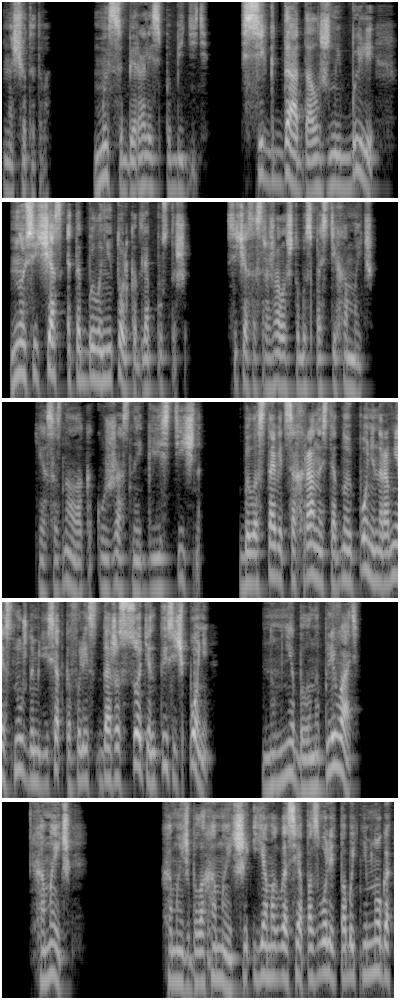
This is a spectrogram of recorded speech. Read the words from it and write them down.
насчет этого. Мы собирались победить. Всегда должны были, но сейчас это было не только для пустоши. Сейчас я сражалась, чтобы спасти Хамэйдж. Я осознала, как ужасно эгоистично было ставить сохранность одной пони наравне с нуждами десятков или даже сотен тысяч пони. Но мне было наплевать. Хамэйдж... Хамэйдж была Хамэйдж, и я могла себе позволить побыть немного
